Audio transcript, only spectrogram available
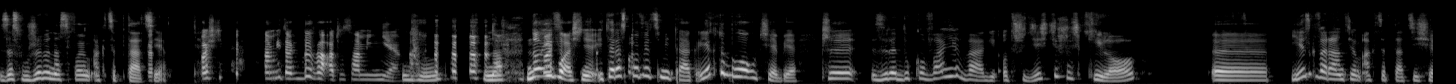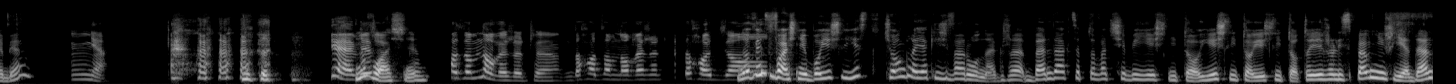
zasłużymy na swoją akceptację. Właśnie czasami tak bywa, a czasami nie. Mhm. No, no i właśnie, i teraz powiedz mi tak, jak to było u Ciebie? Czy zredukowanie wagi o 36 kilo jest gwarancją akceptacji siebie? Nie. nie, no właśnie. Dochodzą nowe rzeczy, dochodzą nowe rzeczy, dochodzą. No więc właśnie, bo jeśli jest ciągle jakiś warunek, że będę akceptować siebie, jeśli to, jeśli to, jeśli to, to jeżeli spełnisz jeden,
